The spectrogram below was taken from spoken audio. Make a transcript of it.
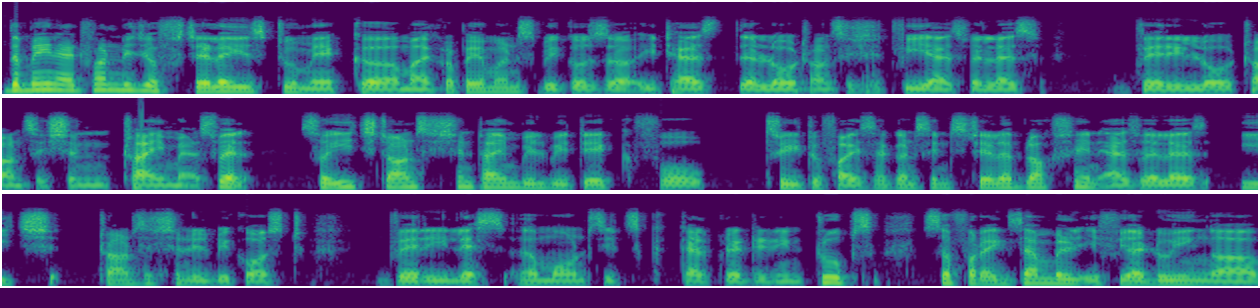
The main advantage of Stellar is to make uh, micropayments because uh, it has the low transaction fee as well as very low transaction time as well. So each transaction time will be take for 3 to 5 seconds in Stellar blockchain as well as each transaction will be cost very less amounts it's calculated in stroops so for example if you are doing uh,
